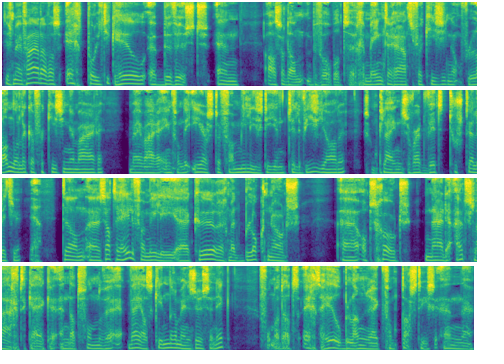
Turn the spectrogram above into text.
Dus mijn vader was echt politiek heel uh, bewust. En als er dan bijvoorbeeld uh, gemeenteraadsverkiezingen of landelijke verkiezingen waren. Wij waren een van de eerste families die een televisie hadden. Zo'n klein zwart-wit toestelletje. Ja. Dan uh, zat de hele familie uh, keurig met bloknotes op schoot naar de uitslagen te kijken. En dat vonden we, wij als kinderen, mijn zus en ik, vonden dat echt heel belangrijk, fantastisch. En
